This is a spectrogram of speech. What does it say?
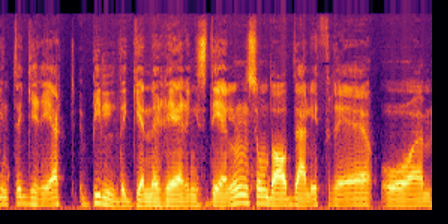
integrert bildegenereringsdelen, som da Dally 3 og uh,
